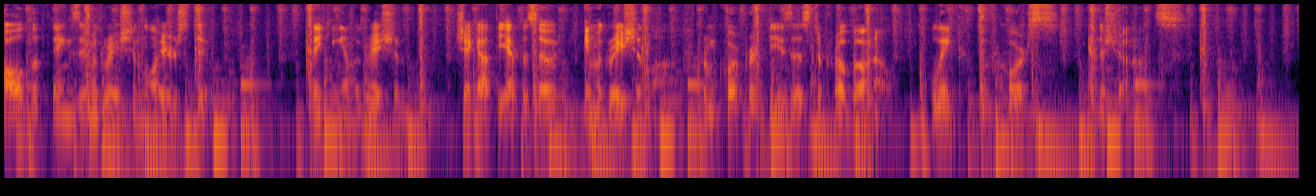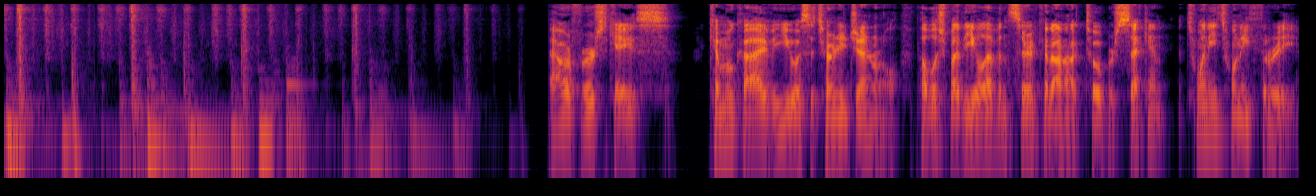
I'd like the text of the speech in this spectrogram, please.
All the things immigration lawyers do. Thinking immigration? Check out the episode Immigration Law From Corporate Visas to Pro Bono. Link, of course, in the show notes. Our first case Kemokai v. U.S. Attorney General, published by the 11th Circuit on October 2nd, 2023.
